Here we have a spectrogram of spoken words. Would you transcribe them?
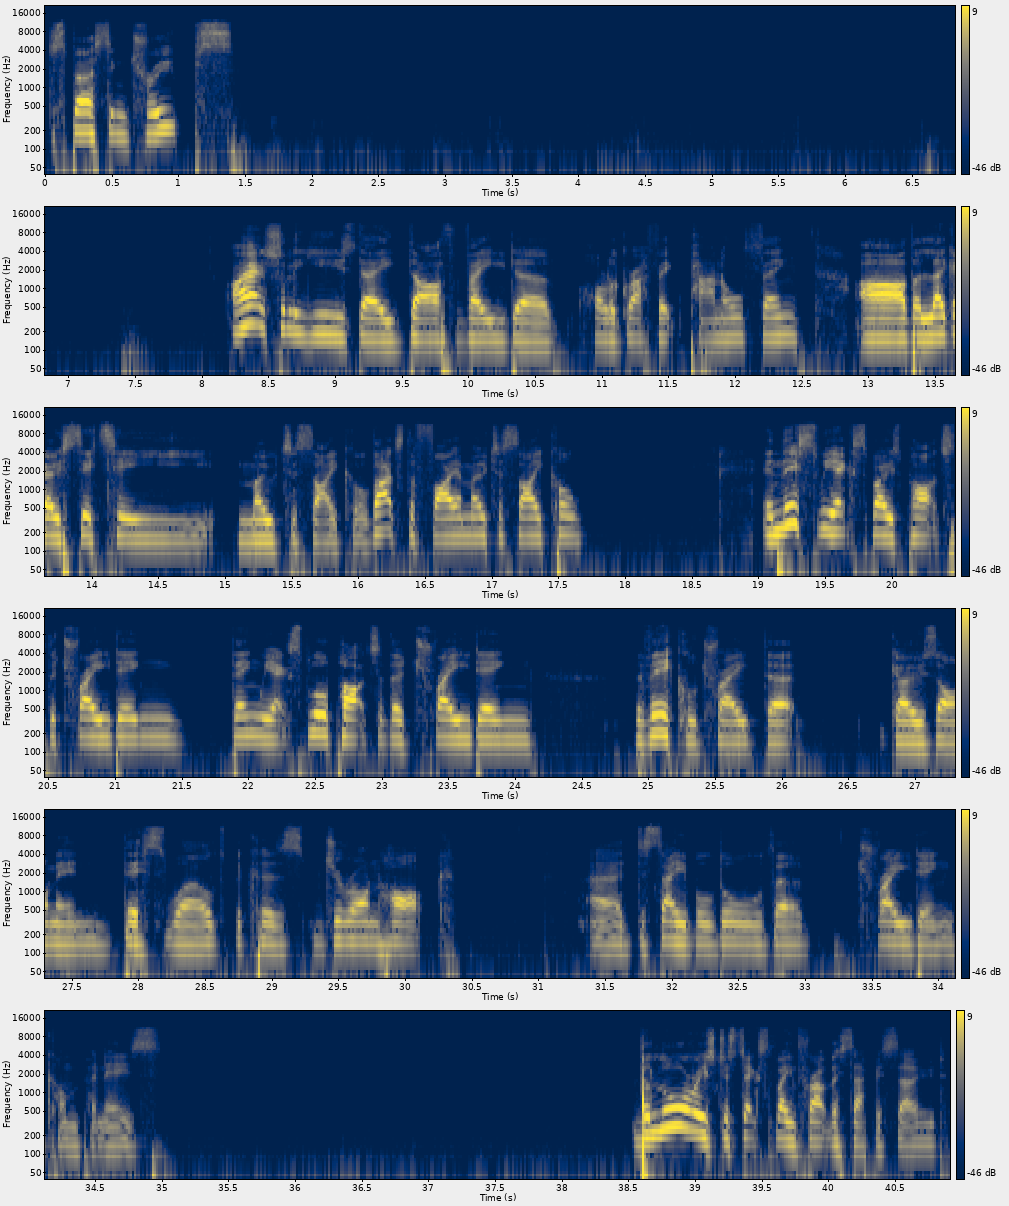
dispersing troops I actually used a Darth Vader holographic panel thing. Uh, the Lego City motorcycle. That's the fire motorcycle. In this, we expose parts of the trading thing. We explore parts of the trading, the vehicle trade that goes on in this world because Jerron Hock uh, disabled all the trading companies the lore is just explained throughout this episode.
